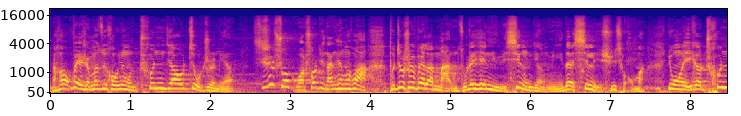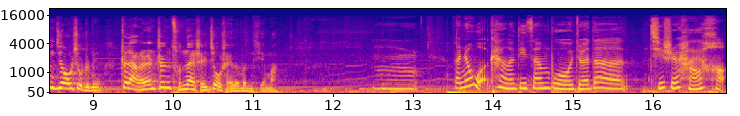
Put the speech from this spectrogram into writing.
然后为什么最后用春娇救志明？其实说我说句难听的话，不就是为了满足这些女性影迷的心理需求吗？用了一个春娇救志明，这两个人真存在谁救谁的问题吗？嗯，反正我看了第三部，我觉得其实还好。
